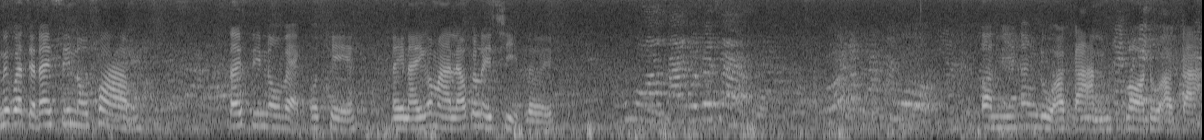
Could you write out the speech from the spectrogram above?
นึกว่าจะได้ซีโนฟาร์ม ได้ซีโนแวคโอเคไหนๆก็มาแล้วก็เลยฉีดเลย ตอนนี้นั่งดูอาการรอดูอาการ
